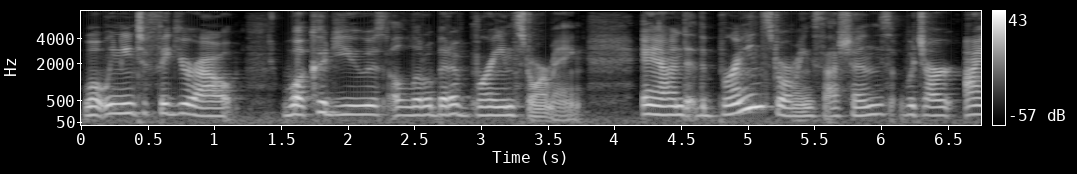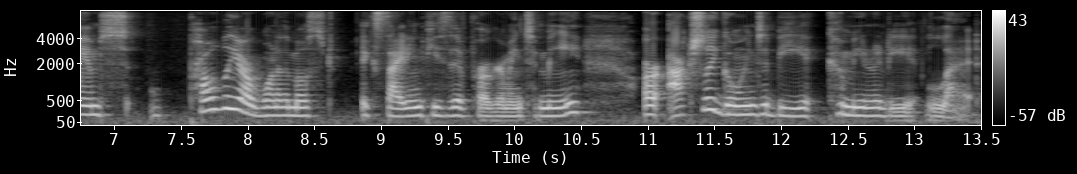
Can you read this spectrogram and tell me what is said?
what we need to figure out, what could use a little bit of brainstorming. And the brainstorming sessions, which are I am probably are one of the most exciting pieces of programming to me, are actually going to be community led.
